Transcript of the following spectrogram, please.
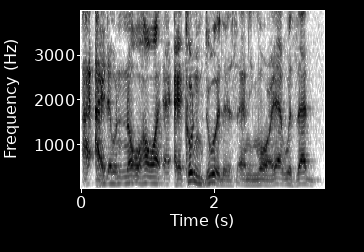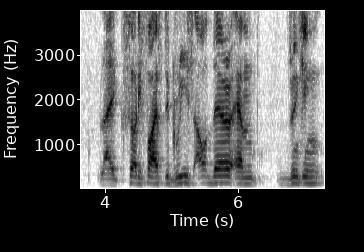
I, I don't know how I I- I couldn't do this anymore. Yeah, with that like 35 degrees out there and drinking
